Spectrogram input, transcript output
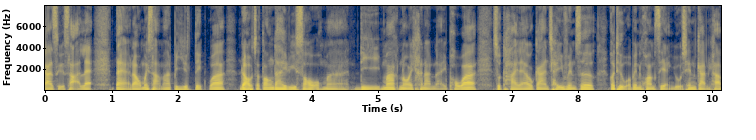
การสื่อสารแหละ แต่เราไม่สามารถไปยึดติดว่าเราจะต้องได้ result ออกมาดีมากน้อยขนาดไหน เพราะว่าสุดท้ายแล้วการใช้อินฟลูเอนเซอร์ก็ถือว่าเป็นความเสี่ยงอยู่เช่นกันครับ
